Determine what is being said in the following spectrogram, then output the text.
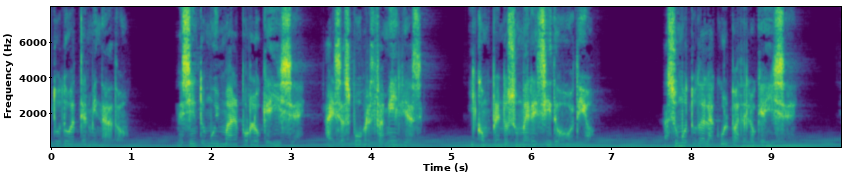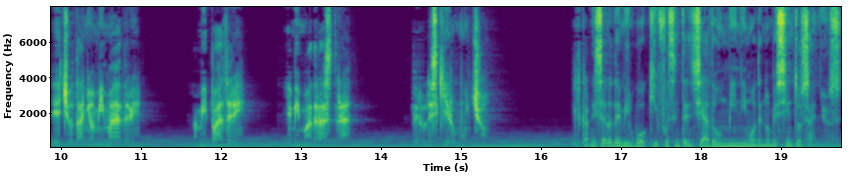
todo ha terminado. Me siento muy mal por lo que hice a esas pobres familias y comprendo su merecido odio. Asumo toda la culpa de lo que hice. He hecho daño a mi madre, a mi padre y a mi madrastra, pero les quiero mucho. El carnicero de Milwaukee fue sentenciado a un mínimo de 900 años,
